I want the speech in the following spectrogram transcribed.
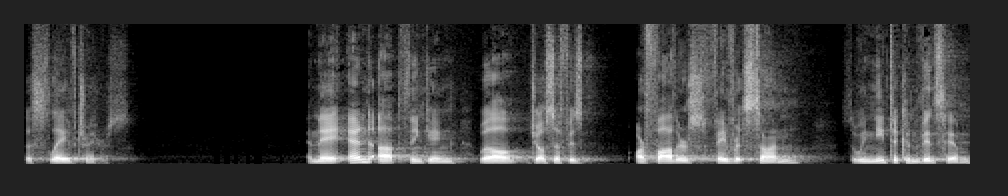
the slave traders. And they end up thinking, well, Joseph is our father's favorite son, so we need to convince him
